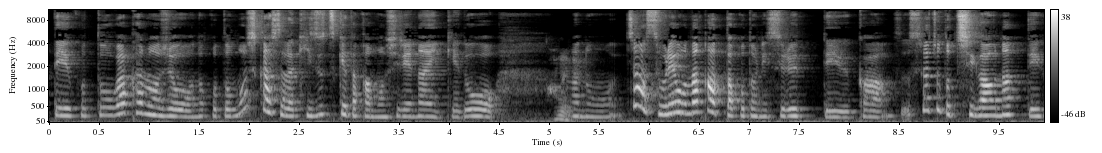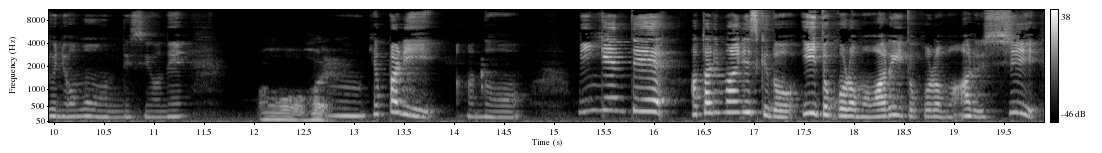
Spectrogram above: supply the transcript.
っていうことが彼女のことをもしかしたら傷つけたかもしれないけど、はい。あの、じゃあそれをなかったことにするっていうか、そそれはちょっと違うなっていうふうに思うんですよね。ああ、はい。うん、やっぱり、あの、人間って当たり前ですけど、いいところも悪いところもあるし、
